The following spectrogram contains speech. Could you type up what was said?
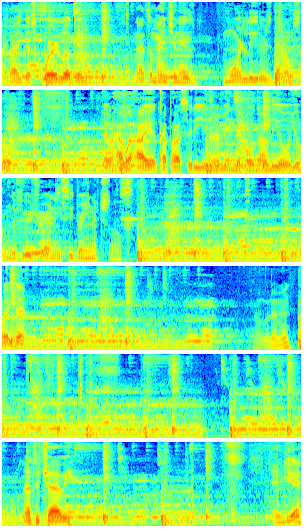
I like the square looking. Not to mention is more liters down, so it'll have a higher capacity, you know what I mean, to hold down the oil in the future and easy drainage. So yeah. Just like that. Know what I mean? Not too chubby. And yeah.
